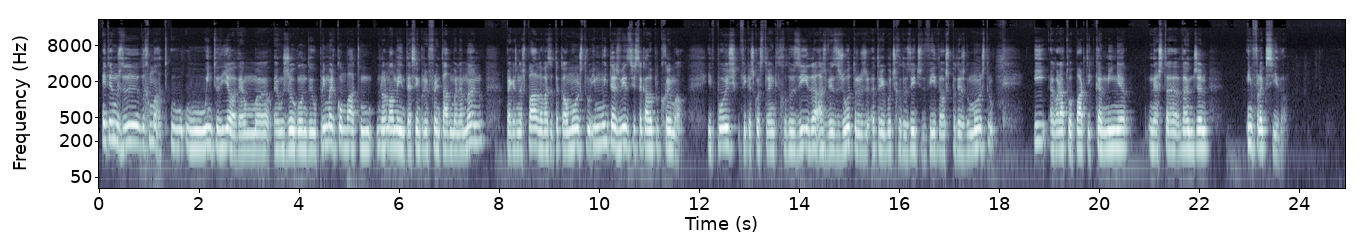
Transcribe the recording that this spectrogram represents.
Em termos de, de remate, o, o, Into the Odd é, uma, é um jogo onde o primeiro combate normalmente é sempre enfrentado mano a mano, pegas na espada, vais atacar o monstro e muitas vezes isto acaba por correr mal. E depois ficas com a strength reduzida, às vezes outros atributos reduzidos devido aos poderes do monstro. E agora a tua parte caminha nesta dungeon enfraquecida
